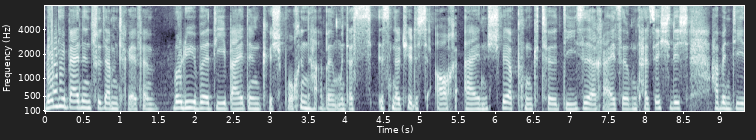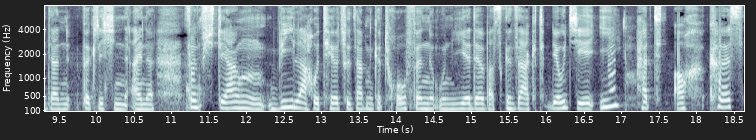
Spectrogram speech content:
wenn die beiden zusammentreffen, worüber die beiden gesprochen haben. Und das ist natürlich auch ein Schwerpunkt dieser Reise. Und tatsächlich haben die dann wirklich in einer Fünf-Sterne-Villa-Hotel zusammen getroffen und jeder was gesagt. Liu Jieyi hat auch Kurs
